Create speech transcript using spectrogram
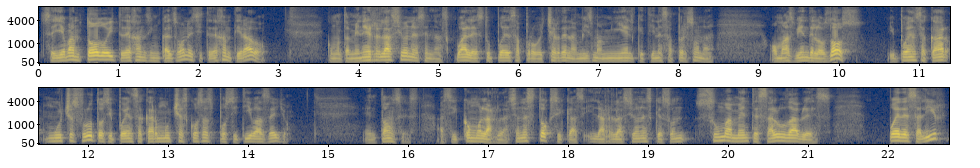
se llevan todo y te dejan sin calzones y te dejan tirado. Como también hay relaciones en las cuales tú puedes aprovechar de la misma miel que tiene esa persona, o más bien de los dos, y pueden sacar muchos frutos y pueden sacar muchas cosas positivas de ello. Entonces, así como las relaciones tóxicas y las relaciones que son sumamente saludables, puedes salir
